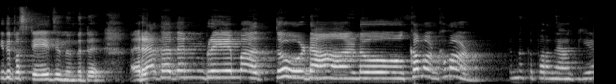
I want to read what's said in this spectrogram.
ഇതിപ്പോ സ്റ്റേജിൽ നിന്നിട്ട് രഥതൻ പ്രേമത്തോടാണോ? കമോൺ കമോൺ എന്നൊക്കെ പറഞ്ഞാക്കിയ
